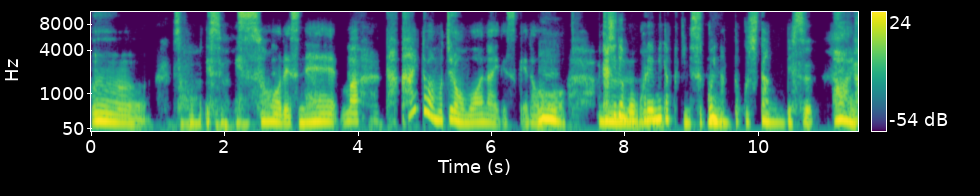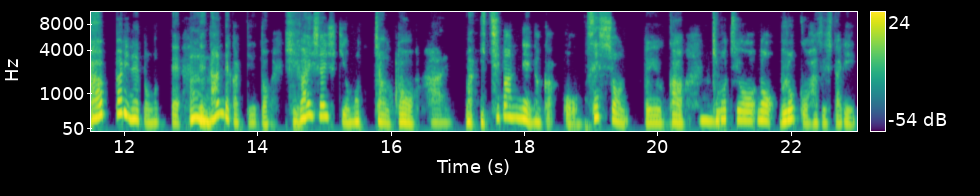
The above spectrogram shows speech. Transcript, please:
うん。そうですよね。そうですね。まあ、高いとはもちろん思わないですけど、うん私でもこれ見た、たときにすっごい納得したんです。はい。やっぱりね、と思って。うんで、なんでかっていうと、被害者意識を持っちゃうと、はい。まあ一番ね、なんかこう、セッションというか、気持ちを、のブロックを外したり、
